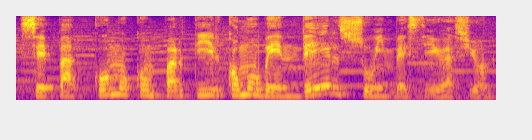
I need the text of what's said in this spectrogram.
sepa cómo compartir, cómo vender su investigación.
